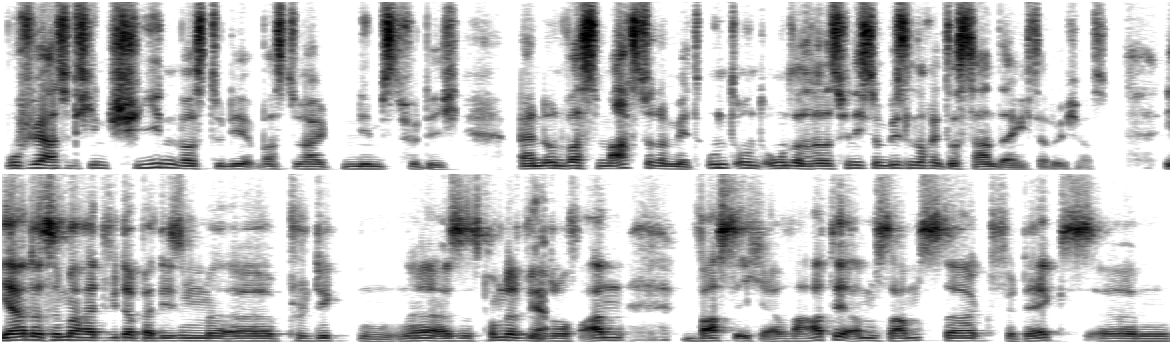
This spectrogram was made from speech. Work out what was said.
wofür hast du dich entschieden, was du dir, was du halt nimmst für dich? Und, und was machst du damit? Und, und, und. Also das finde ich so ein bisschen noch interessant eigentlich dadurch aus. Ja, da sind wir halt wieder bei diesem äh, Predicten. Ne? Also es kommt halt wieder Ja. darauf an, was ich erwarte am Samstag für Decks. Ähm,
